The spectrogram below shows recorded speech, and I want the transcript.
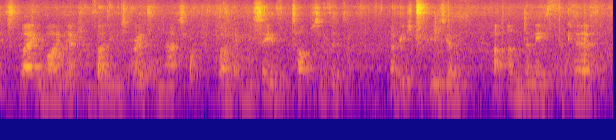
explain why the actual value is greater than that. Well, can we see the tops of, the, of each trapezium are underneath the curve?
